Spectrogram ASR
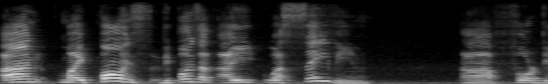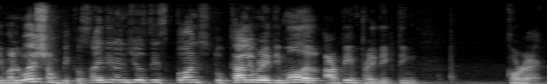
And my points, the points that I was saving uh, for the evaluation because I didn't use these points to calibrate the model are being predicting correctly.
